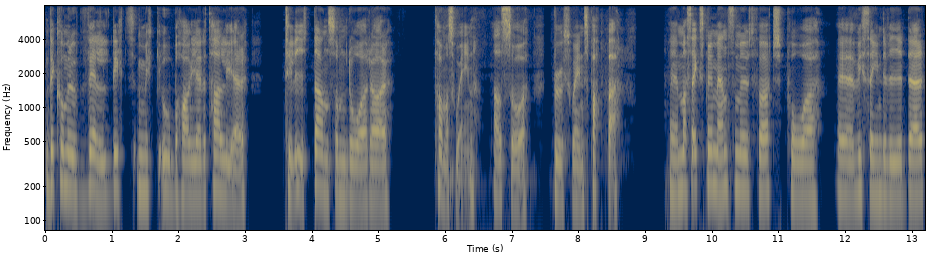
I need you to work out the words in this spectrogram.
Det kommer upp väldigt mycket obehagliga detaljer till ytan som då rör Thomas Wayne, alltså Bruce Waynes pappa. Eh, massa experiment som utförts på eh, vissa individer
